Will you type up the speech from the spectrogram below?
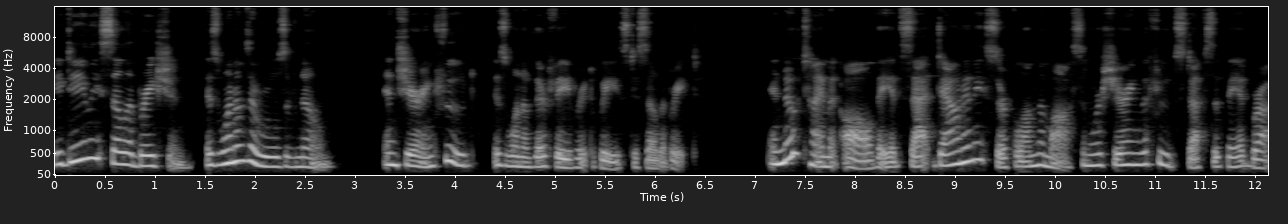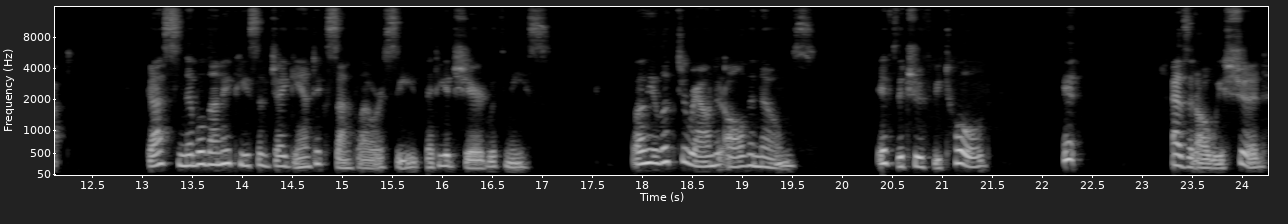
a daily celebration is one of the rules of Nome, and sharing food is one of their favorite ways to celebrate. In no time at all, they had sat down in a circle on the moss and were sharing the foodstuffs that they had brought. Gus nibbled on a piece of gigantic sunflower seed that he had shared with Meese, while he looked around at all the gnomes. If the truth be told, it, as it always should,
